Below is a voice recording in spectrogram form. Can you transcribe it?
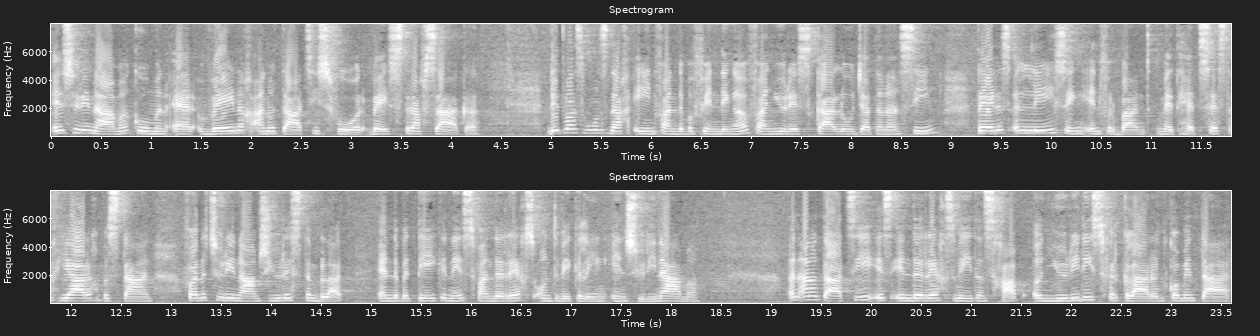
In Suriname komen er weinig annotaties voor bij strafzaken. Dit was woensdag een van de bevindingen van jurist Carlo Jatanan Singh tijdens een lezing in verband met het 60-jarig bestaan van het Surinaams Juristenblad en de betekenis van de rechtsontwikkeling in Suriname. Een annotatie is in de rechtswetenschap een juridisch verklarend commentaar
